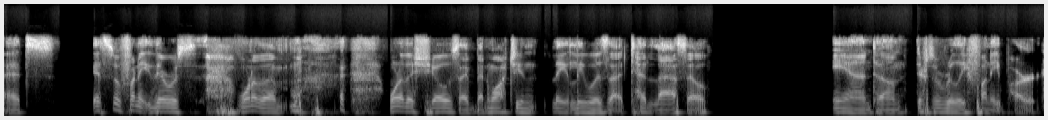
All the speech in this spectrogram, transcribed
It's it's so funny. There was one of the one of the shows i've been watching lately was uh, ted lasso. And um, there's a really funny part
